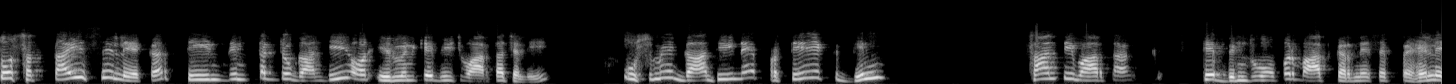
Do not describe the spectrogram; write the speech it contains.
तो 27 से लेकर तीन दिन तक जो गांधी और इरविन के बीच वार्ता चली, उसमें गांधी ने प्रत्येक दिन शांति वार्ता के बिंदुओं पर बात करने से पहले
